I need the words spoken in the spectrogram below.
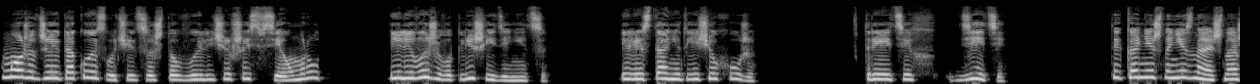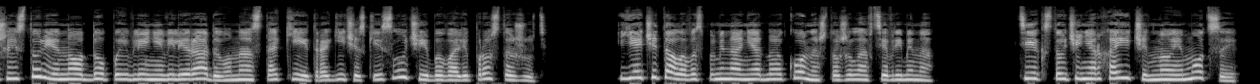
Может же и такое случиться, что, вылечившись, все умрут. Или выживут лишь единицы. Или станет еще хуже. В-третьих, дети. Ты, конечно, не знаешь нашей истории, но до появления Велерады у нас такие трагические случаи бывали просто жуть. Я читала воспоминания одной иконы, что жила в те времена. Текст очень архаичен, но эмоции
